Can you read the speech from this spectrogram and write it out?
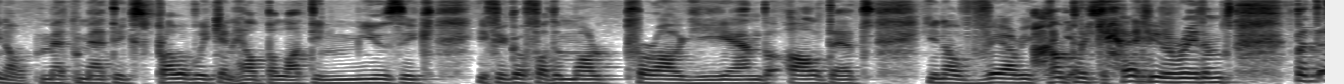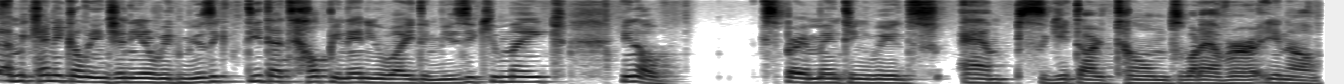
you know mathematics probably can help a lot in music. If you go for the more proggy and all that you know very ah, complicated yes. rhythms. But a mechanical engineer with music did that help in any way the music you make? You know experimenting with amps, guitar tones, whatever, you know.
